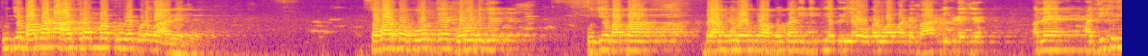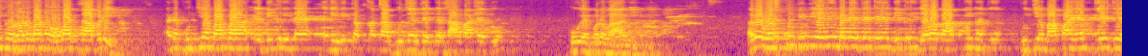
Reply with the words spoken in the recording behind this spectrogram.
પૂજ્ય બાપાના આશ્રમમાં કુવે પડવા આવે છે. સવારમાં પોર છે પરોઢ છે પૂજ્ય બાપા બ્રાહ્મણો પોતાની નિત્ય ક્રિયાઓ કરવા માટે બહાર નીકળે છે. અને આ દીકરીનો રડવાનો અવાજ સાંભળી અને પૂજ્ય બાપા એ દીકરીને એની વિતક કથા પૂછે છે કે શા માટે તું કુએ પડવા આવી? હવે વસ્તુસ્થિતિ એવી બને છે કે દીકરી જવાબ આપતી નથી. પૂજ્ય બાપા એમ કહે છે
